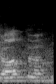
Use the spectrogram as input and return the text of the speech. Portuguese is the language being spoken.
Jota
